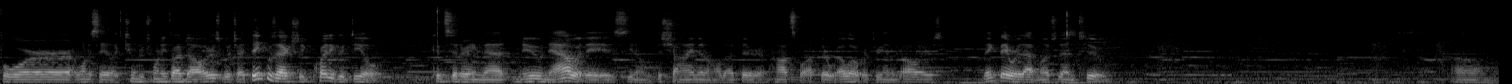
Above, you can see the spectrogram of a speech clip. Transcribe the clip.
for I want to say like two hundred twenty-five dollars, which I think was actually quite a good deal, considering that new nowadays, you know, with the shine and all that, they're in hot swap, they're well over three hundred dollars. I think they were that much then too. Um,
